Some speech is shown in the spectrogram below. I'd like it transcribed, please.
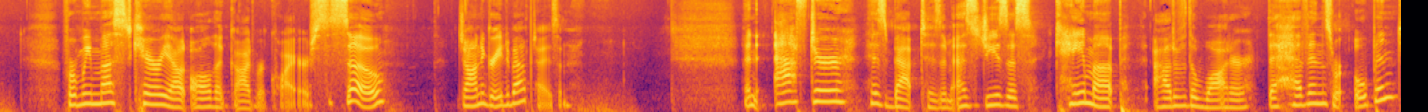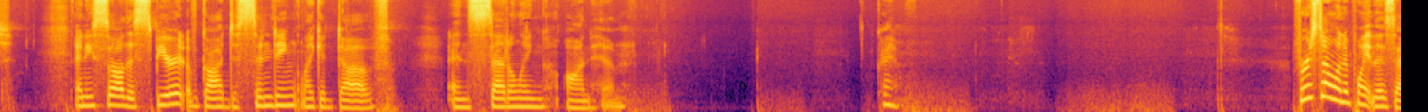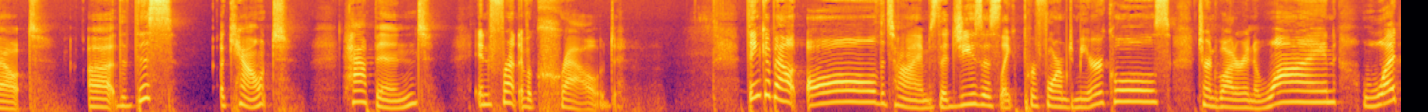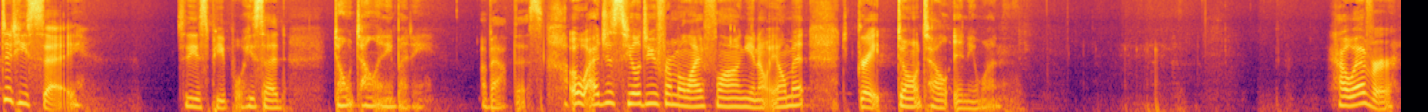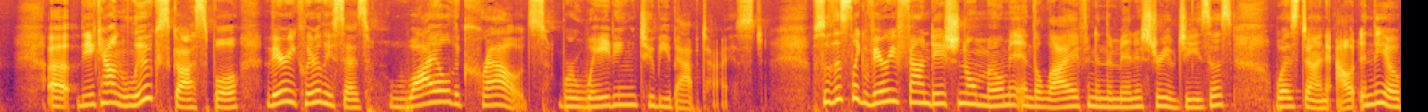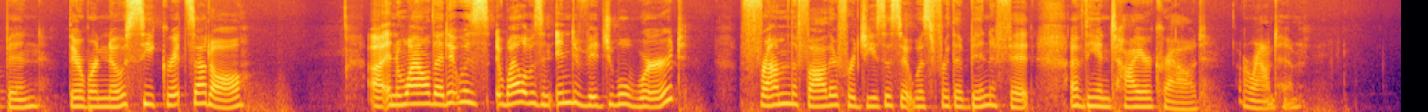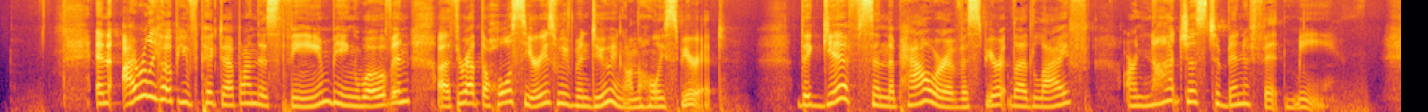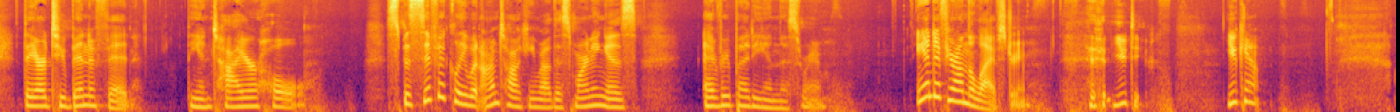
for we must carry out all that God requires. So, John agreed to baptize him. And after his baptism, as Jesus came up out of the water, the heavens were opened, and he saw the Spirit of God descending like a dove and settling on him. Okay. First, I want to point this out uh, that this account happened in front of a crowd. Think about all the times that Jesus like performed miracles, turned water into wine. What did he say to these people? He said, "Don't tell anybody about this." "Oh, I just healed you from a lifelong, you know, ailment." "Great, don't tell anyone." However, uh, the account in Luke's gospel very clearly says, while the crowds were waiting to be baptized. So, this like very foundational moment in the life and in the ministry of Jesus was done out in the open. There were no secrets at all. Uh, and while that it was while it was an individual word from the Father for Jesus, it was for the benefit of the entire crowd around him. And I really hope you've picked up on this theme being woven uh, throughout the whole series we've been doing on the Holy Spirit. The gifts and the power of a spirit led life are not just to benefit me, they are to benefit the entire whole. Specifically, what I'm talking about this morning is everybody in this room. And if you're on the live stream, you too. You count.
